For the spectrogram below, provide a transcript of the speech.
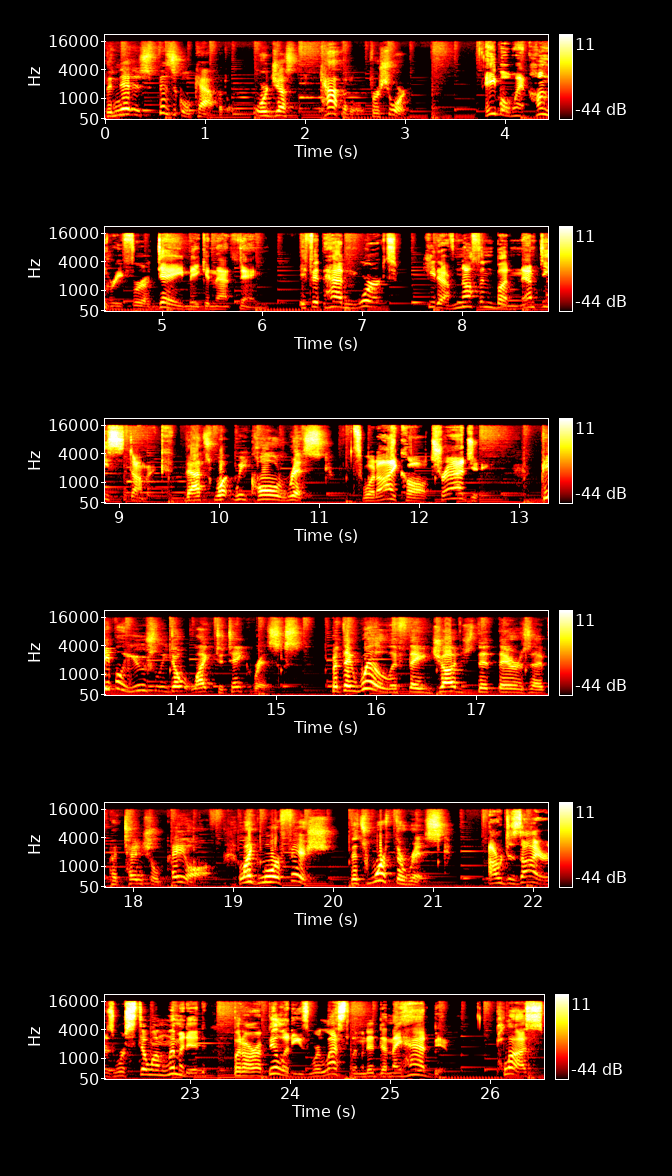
The net is physical capital, or just capital for short. Able went hungry for a day making that thing. If it hadn't worked, he'd have nothing but an empty stomach. That's what we call risk. It's what I call tragedy. People usually don't like to take risks, but they will if they judge that there's a potential payoff, like more fish, that's worth the risk. Our desires were still unlimited, but our abilities were less limited than they had been. Plus,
